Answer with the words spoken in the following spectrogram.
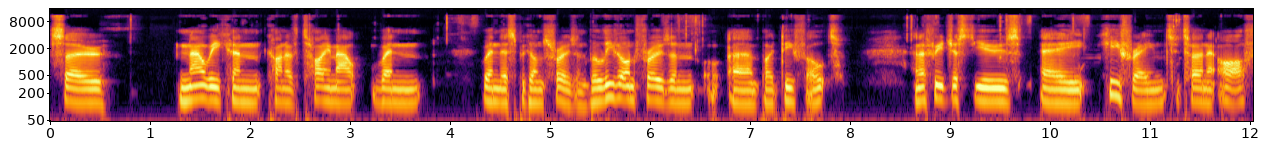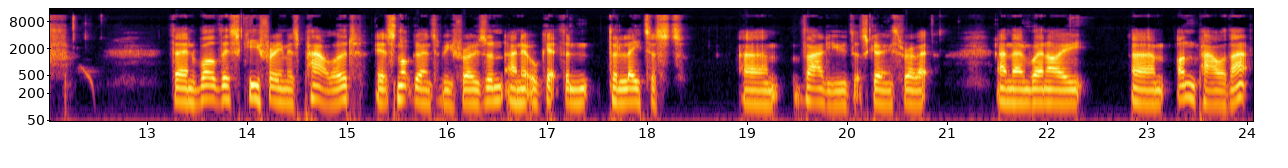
So now we can kind of time out when when this becomes frozen. We'll leave it on frozen uh, by default. And if we just use a keyframe to turn it off, then while this keyframe is powered, it's not going to be frozen and it will get the, the latest um, value that's going through it. And then when I um, unpower that,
